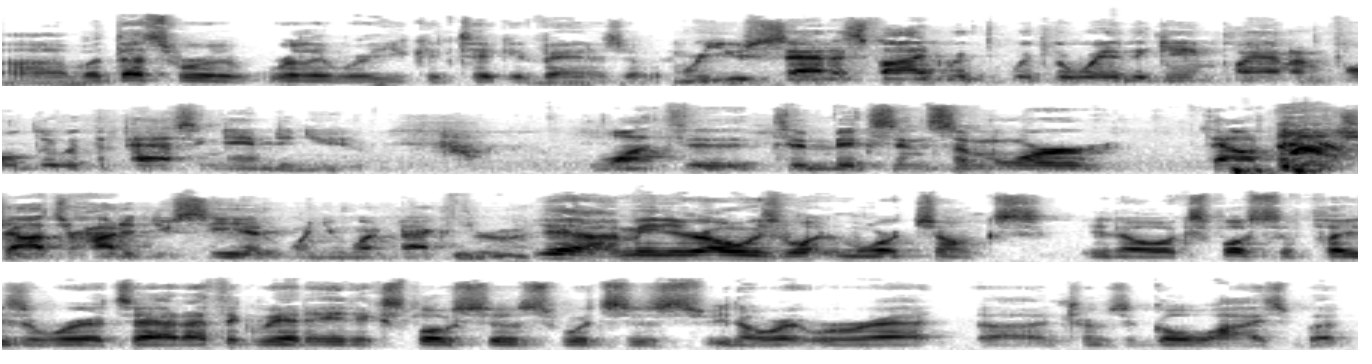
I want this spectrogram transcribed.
uh, but that's where really where you can take advantage of it. Were you satisfied with, with the way the game plan unfolded with the passing game? Did you want to, to mix in some more downfield shots, or how did you see it when you went back through it? Yeah, I mean, you're always wanting more chunks. You know, explosive plays are where it's at. I think we had eight explosives, which is you know right where we're at uh, in terms of goal wise. But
